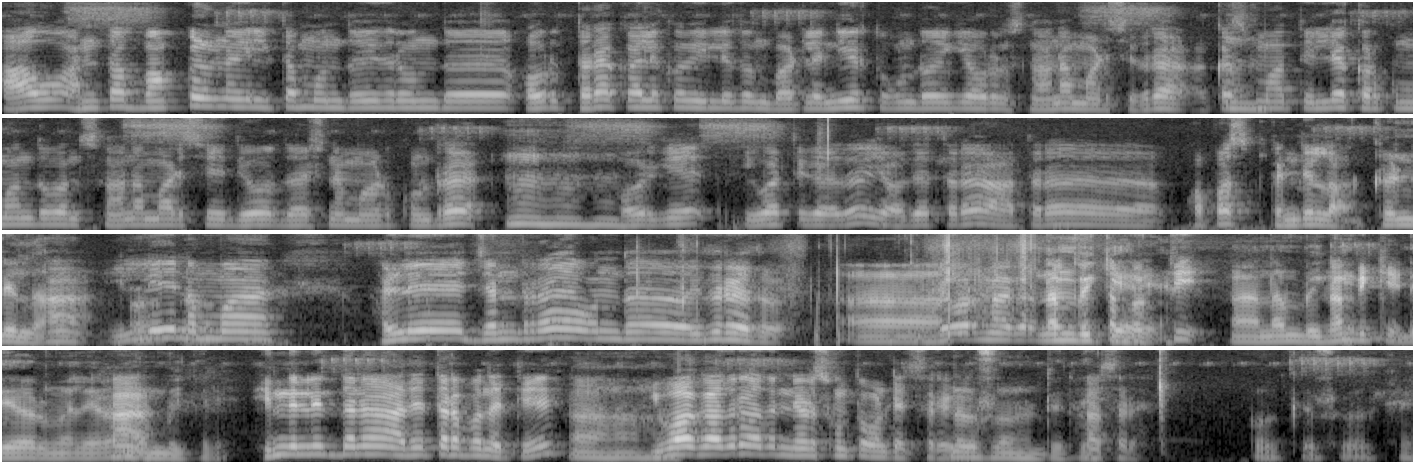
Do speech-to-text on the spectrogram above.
ಅವು ಅಂಥ ಮಕ್ಕಳನ್ನ ಇಲ್ಲಿ ತಮ್ಮೊಂದು ಇದ್ರೊಂದು ಒಂದು ಅವ್ರ ತರ ಕಾಲಕ್ಕೆ ಇಲ್ಲಿದೊಂದು ಬಾಟ್ಲೆ ನೀರು ತೊಗೊಂಡೋಗಿ ಅವ್ರನ್ನ ಸ್ನಾನ ಮಾಡಿಸಿದ್ರ. ಅಕಸ್ಮಾತ್ ಇಲ್ಲೇ ಕರ್ಕೊಂಬಂದು ಒಂದು ಸ್ನಾನ ಮಾಡಿಸಿ ದೇವ್ರ ದರ್ಶನ ಮಾಡಿಕೊಂಡ್ರೆ ಅವ್ರಿಗೆ ಇವತ್ತಿಗೆ ಅದು ಯಾವುದೇ ತರ ಆ ಥರ ವಾಪಸ್ ಕಂಡಿಲ್ಲ. ಕಂಡಿಲ್ಲ. ಇಲ್ಲಿ ನಮ್ಮ ಹಳ್ಳಿ ಜನರ ಒಂದು ಇದ್ರದು ಆ, ದೇವ್ರ ಮ್ಯಾಗ ನಂಬಿಕೆ ಭಕ್ತಿ. ನಂಬಿಕೆ. ದೇವ್ರ ಮೇಲೆ ನಂಬಿಕೆ ಹಿಂದಿನಿಂದನ ಅದೇ ತರ ಬಂದೈತಿ. ಇವಾಗಾದ್ರೂ ಅದನ್ನ ನಡೆಸ್ಕೊಂತ ಹೊಂಟೈತಿ ಸರ್ ನಡೆಸ್ಕೊಂಡು ಹೊಂಟೈತಿ. ಹಾ ಸರ್. ಓಕೆ ಸರ್ ಓಕೆ.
